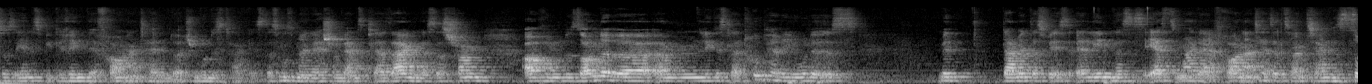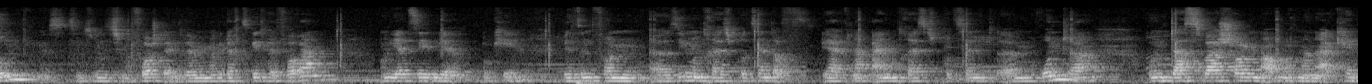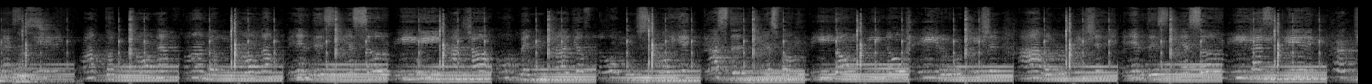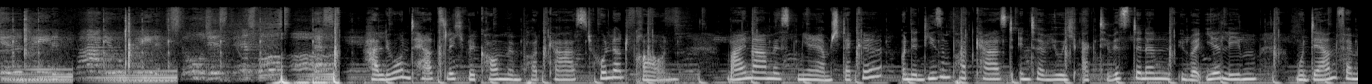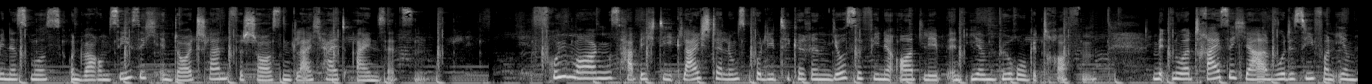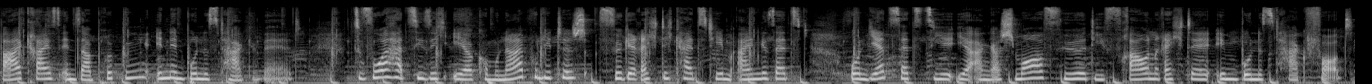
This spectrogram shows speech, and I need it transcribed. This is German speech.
zu sehen ist, wie gering der Frauenanteil im Deutschen Bundestag ist. Das muss man ja schon ganz klar sagen, dass das schon auch eine besondere ähm, Legislaturperiode ist, mit, damit, dass wir es erleben, dass das erste Mal der Frauenanteil seit 20 Jahren gesunken ist. Das muss man sich mal vorstellen. Wir haben immer gedacht, es geht halt voran. Und jetzt sehen wir, okay, wir sind von äh, 37 Prozent auf ja, knapp 31 Prozent ähm, runter. Und das war schon auch nochmal eine Erkenntnis. Hallo und herzlich willkommen im Podcast 100 Frauen. Mein Name ist Miriam Steckel und in diesem Podcast interviewe ich Aktivistinnen über ihr Leben, modernen Feminismus und warum sie sich in Deutschland für Chancengleichheit einsetzen. Frühmorgens habe ich die Gleichstellungspolitikerin Josephine Ortleb in ihrem Büro getroffen. Mit nur 30 Jahren wurde sie von ihrem Wahlkreis in Saarbrücken in den Bundestag gewählt. Zuvor hat sie sich eher kommunalpolitisch für Gerechtigkeitsthemen eingesetzt und jetzt setzt sie ihr Engagement für die Frauenrechte im Bundestag fort.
